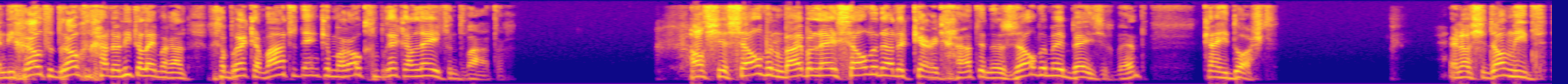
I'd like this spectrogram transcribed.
En die grote droogte gaat er niet alleen maar aan gebrek aan water denken, maar ook gebrek aan levend water. Als je zelden Bijbel leest, zelden naar de kerk gaat en er zelden mee bezig bent, krijg je dorst. En als je dan niet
